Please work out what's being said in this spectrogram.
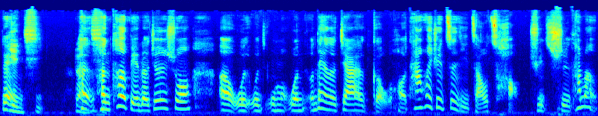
对咽气。很很特别的，就是说，呃，我我我们我我那个家的狗哈，它会去自己找草去吃。他们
